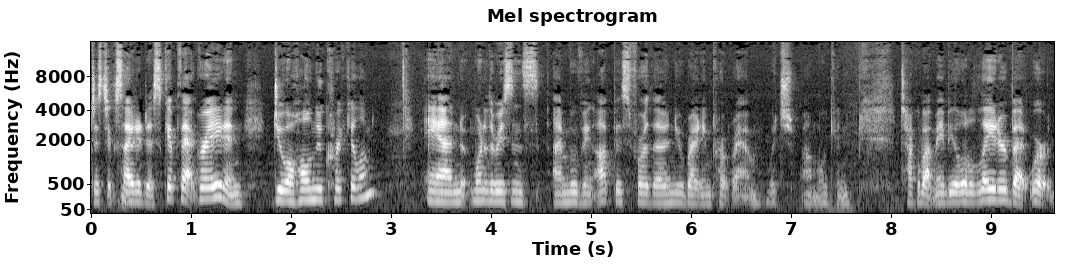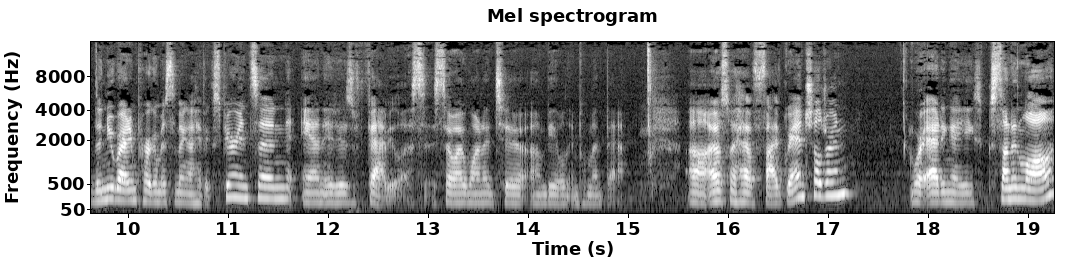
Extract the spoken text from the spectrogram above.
just excited to skip that grade and do a whole new curriculum. And one of the reasons I'm moving up is for the new writing program, which um, we can talk about maybe a little later. But the new writing program is something I have experience in, and it is fabulous. So I wanted to um, be able to implement that. Uh, I also have five grandchildren. We're adding a son in law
